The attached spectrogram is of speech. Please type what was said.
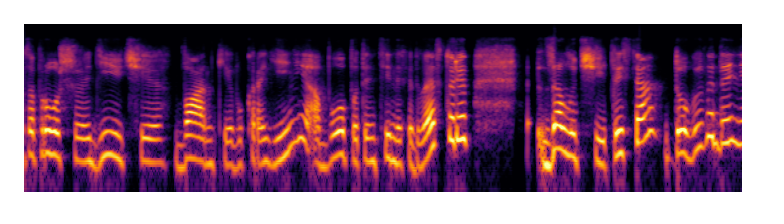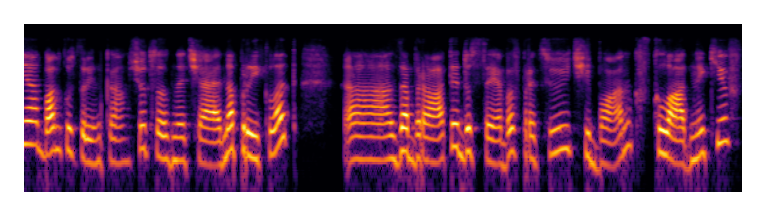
запрошує діючі банки в Україні або потенційних інвесторів залучитися до виведення банку з ринка. Що це означає? Наприклад, забрати до себе в працюючий банк вкладників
